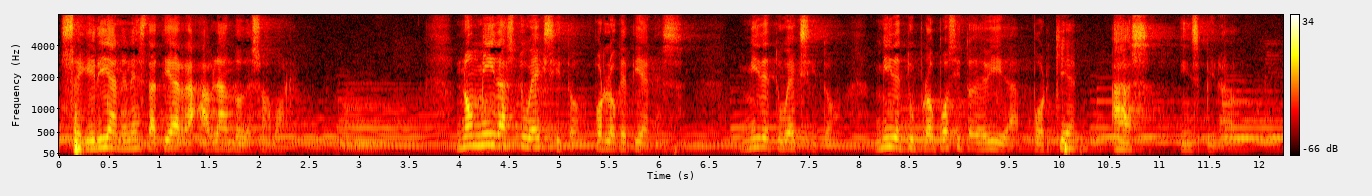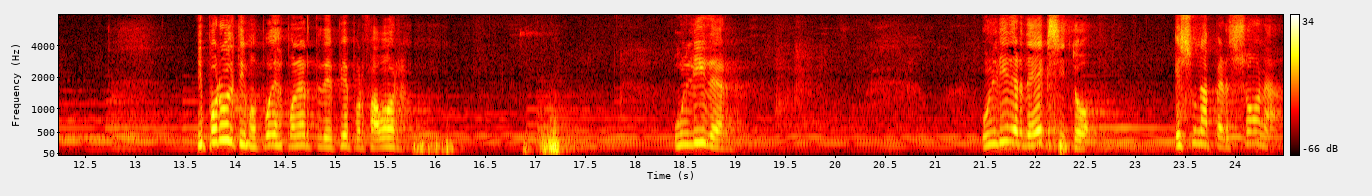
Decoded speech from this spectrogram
seguirían en esta tierra hablando de su amor. No midas tu éxito por lo que tienes. Mide tu éxito, mide tu propósito de vida por quien has inspirado. Y por último, puedes ponerte de pie, por favor. Un líder, un líder de éxito es una persona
